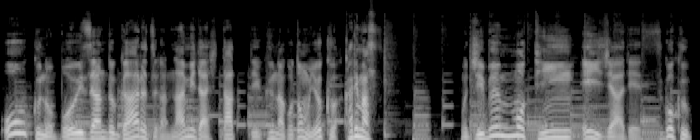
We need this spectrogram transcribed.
多くのボーイズガールズが涙したっていう風なこともよくわかります。もう自分もティーンエイジャーですごく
